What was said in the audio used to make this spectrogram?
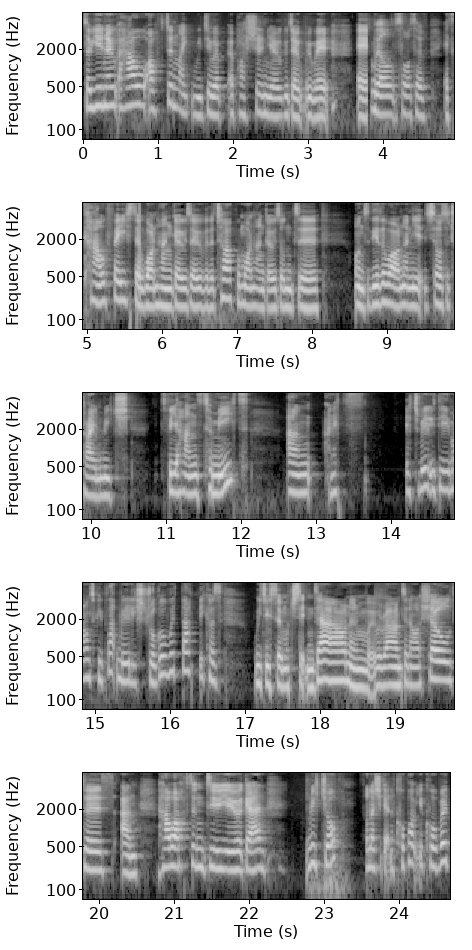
So you know how often like we do a, a posture in yoga, don't we? Where uh, we'll sort of it's cow face, so one hand goes over the top and one hand goes under under the other one, and you sort of try and reach for your hands to meet. and and it's it's really the amount of people that really struggle with that because we do so much sitting down and we're rounding our shoulders. And how often do you again reach up unless you're getting a cup out your cupboard?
